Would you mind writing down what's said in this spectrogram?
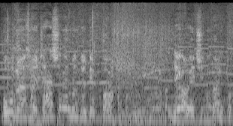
보면서 이제 하시는 분들도 있고 내가 왜 지는 거야 이거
